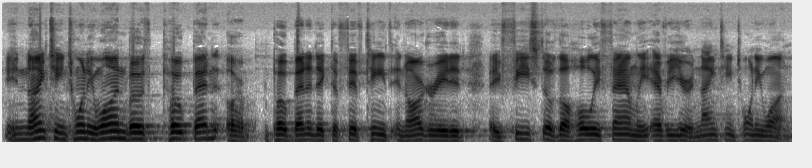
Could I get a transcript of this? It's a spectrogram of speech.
In 1921, both Pope, ben- Pope Benedict XV inaugurated a feast of the Holy Family every year in 1921,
